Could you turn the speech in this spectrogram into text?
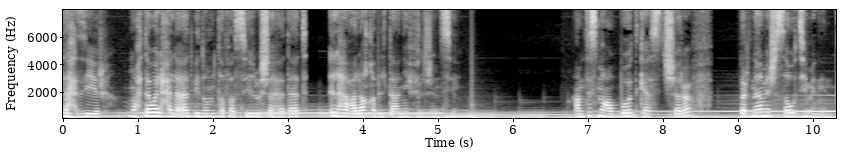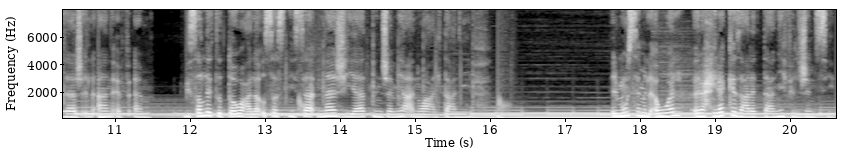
تحذير. محتوى الحلقات بيضم تفاصيل وشهادات إلها علاقة بالتعنيف الجنسي. عم تسمعوا بودكاست شرف برنامج صوتي من إنتاج الآن إف إم. بيسلط الضوء على قصص نساء ناجيات من جميع أنواع التعنيف. الموسم الأول رح يركز على التعنيف الجنسي.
